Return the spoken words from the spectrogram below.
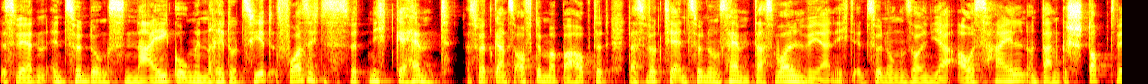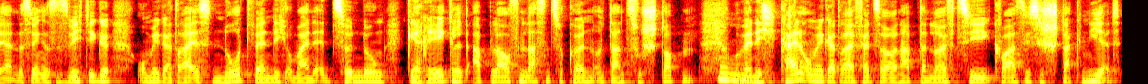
es werden Entzündungsneigungen reduziert. Vorsicht, es wird nicht gehemmt. Das wird ganz oft immer behauptet, das wirkt ja entzündungshemmend. Das wollen wir ja nicht. Entzündungen sollen ja ausheilen und dann gestoppt werden. Deswegen ist es wichtige, Omega-3 ist notwendig, um eine Entzündung geregelt ablaufen lassen zu können und dann zu stoppen. Mhm. Und wenn ich keine Omega-3-Fettsäuren habe, dann läuft sie quasi, sie stagniert.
